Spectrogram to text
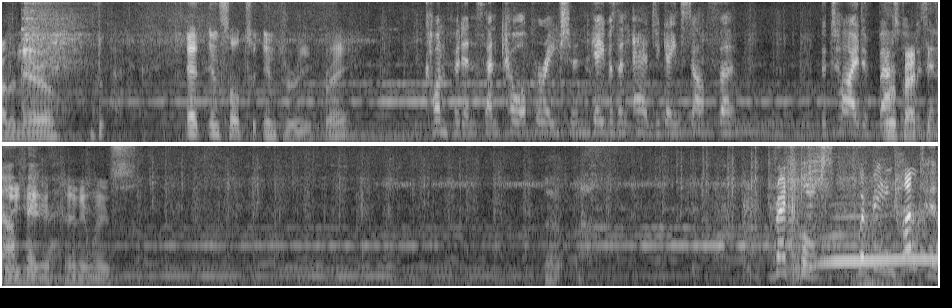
Shot an arrow. Add insult to injury, right? Confidence and cooperation gave us an edge against our foe. The tide of We're battle was in our practically here, favor. anyways. Uh, Red Wolves, we're being hunted.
